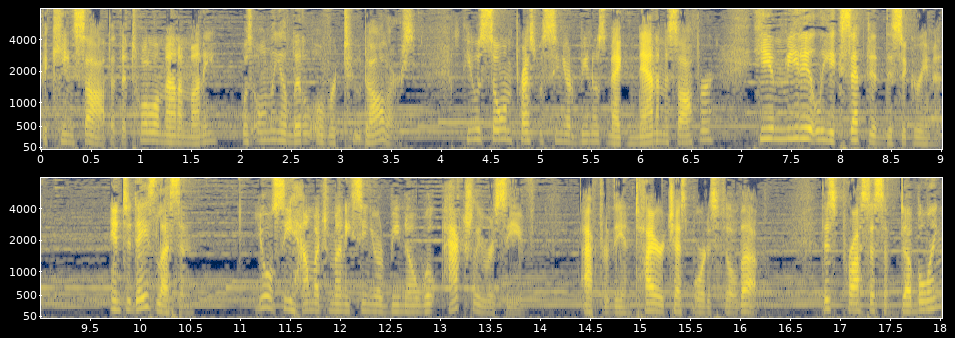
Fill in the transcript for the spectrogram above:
the king saw that the total amount of money was only a little over two dollars. He was so impressed with Signor Bino's magnanimous offer, he immediately accepted this agreement. In today's lesson, you'll see how much money Signor Bino will actually receive after the entire chessboard is filled up. This process of doubling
